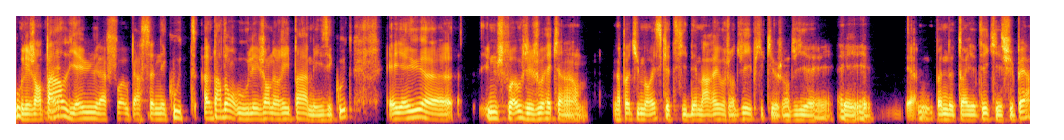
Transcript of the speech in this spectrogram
où les gens Ouais. parlent. Il y a eu la fois où personne n'écoute, euh, pardon, où les gens ne rient pas, mais ils écoutent. Et il y a eu euh, une fois où j'ai joué avec un, un pote humoriste qui démarrait aujourd'hui et puis qui aujourd'hui est, est- a une bonne notoriété, qui est super.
